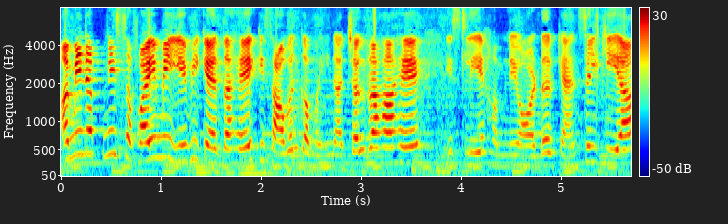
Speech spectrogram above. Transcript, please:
अमीन अपनी सफ़ाई में ये भी कहता है कि सावन का महीना चल रहा है, इसलिए हमने ऑर्डर कैंसिल किया।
